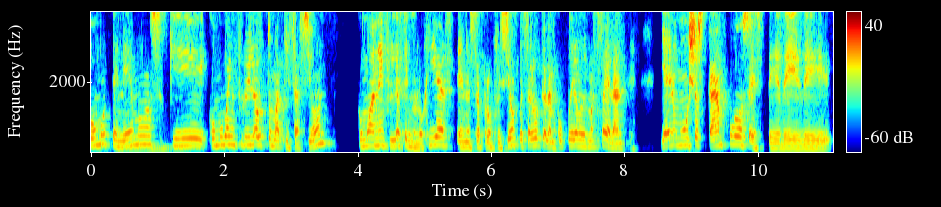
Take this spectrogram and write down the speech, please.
¿Cómo tenemos que, cómo va a influir la automatización? ¿Cómo van a influir las tecnologías en nuestra profesión? Pues algo que a lo mejor pudiéramos más adelante. Ya en muchos campos este, de, de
